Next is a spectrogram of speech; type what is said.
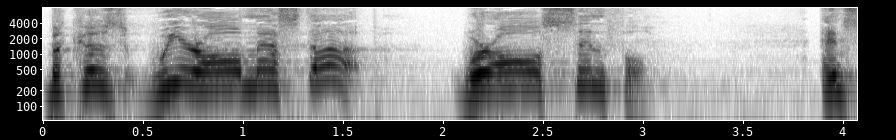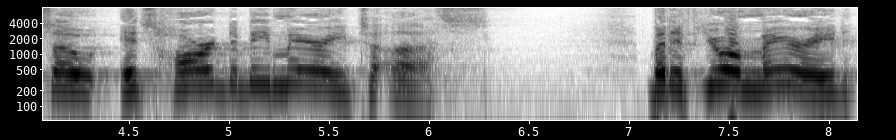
Because we're all messed up. We're all sinful. And so it's hard to be married to us. But if you're married,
